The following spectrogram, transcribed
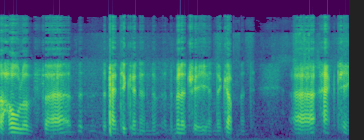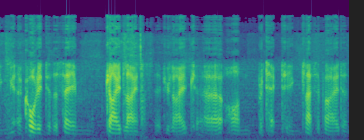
the whole of uh, the, the, Pentagon and the, and the, military and the government uh, acting according to the same guidelines, if you like, uh, on protecting classified and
